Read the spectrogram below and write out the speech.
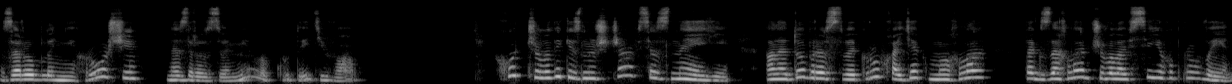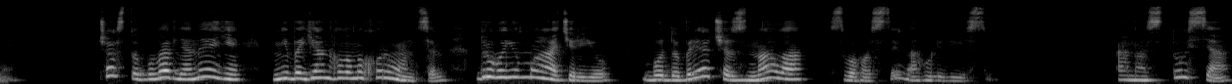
зароблені гроші незрозуміло куди дівав. Хоч чоловік і знущався з неї, але добра свекруха як могла, так загладжувала всі його провини. Часто була для неї ніби янголом-охоронцем, другою матір'ю, бо добряче знала свого сина Гульвісу. А Настуся,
